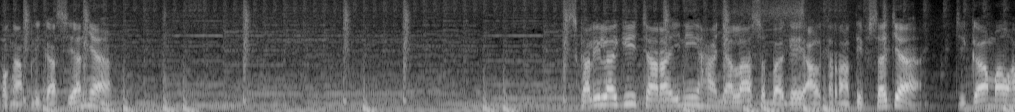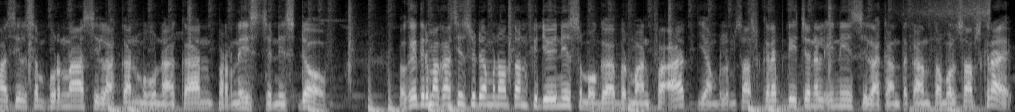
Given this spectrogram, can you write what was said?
pengaplikasiannya. Sekali lagi cara ini hanyalah sebagai alternatif saja. Jika mau hasil sempurna silahkan menggunakan pernis jenis Dove Oke terima kasih sudah menonton video ini. Semoga bermanfaat. Yang belum subscribe di channel ini silahkan tekan tombol subscribe.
